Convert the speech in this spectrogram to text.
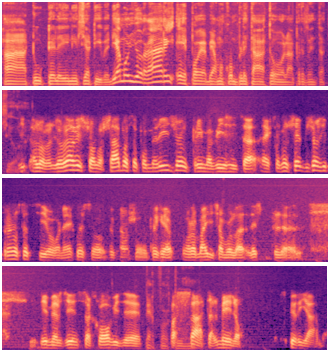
a tutte le iniziative. Diamo gli orari e poi abbiamo completato la presentazione. Allora, gli orari sono sabato pomeriggio, prima visita, ecco, non c'è bisogno di prenotazione, questo perché oramai diciamo la, l'emergenza Covid è passata, almeno speriamo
